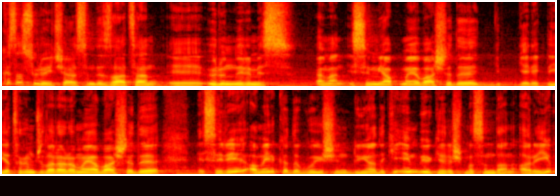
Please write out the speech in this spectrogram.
Kısa süre içerisinde zaten e, ürünlerimiz hemen isim yapmaya başladı. Gerekli yatırımcılar aramaya başladı. Eseri Amerika'da bu işin dünyadaki en büyük yarışmasından arayıp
